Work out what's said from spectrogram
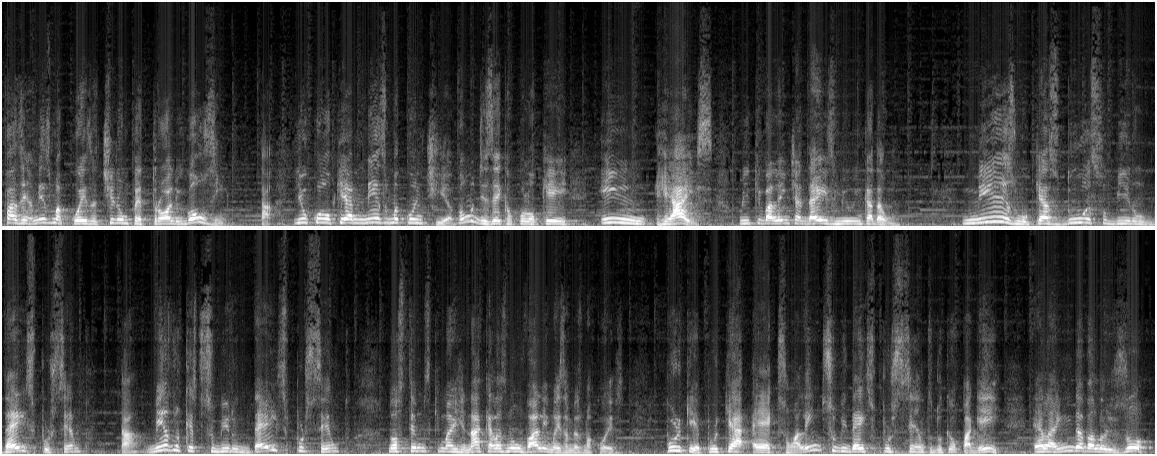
Fazem a mesma coisa, tiram petróleo igualzinho, tá? E eu coloquei a mesma quantia. Vamos dizer que eu coloquei em reais o equivalente a 10 mil em cada um. Mesmo que as duas subiram 10%, tá? Mesmo que subiram 10%, nós temos que imaginar que elas não valem mais a mesma coisa. Por quê? Porque a Exxon, além de subir 10% do que eu paguei, ela ainda valorizou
